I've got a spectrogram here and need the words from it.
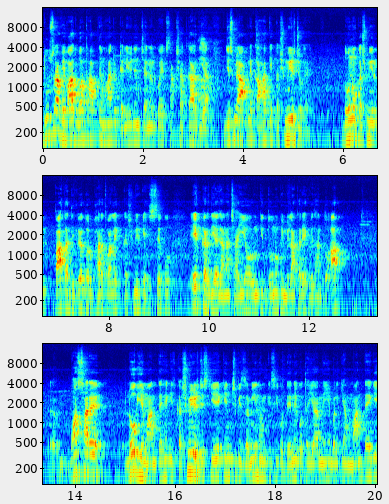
दूसरा विवाद हुआ था आपने वहाँ जो टेलीविज़न चैनल को एक साक्षात्कार दिया जिसमें आपने कहा कि कश्मीर जो है दोनों कश्मीर पाक अधिकृत और भारत वाले कश्मीर के हिस्से को एक कर दिया जाना चाहिए और उनकी दोनों की मिलाकर एक विधान। तो आप बहुत सारे लोग ये मानते हैं कि कश्मीर जिसकी एक इंच भी ज़मीन हम किसी को देने को तैयार नहीं है, बल्कि हम मानते हैं कि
